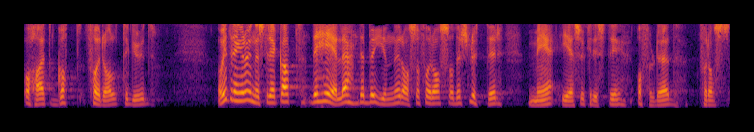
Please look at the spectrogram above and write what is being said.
å ha et godt forhold til Gud. Og Vi trenger å understreke at det hele det begynner også for oss, og det slutter med Jesu Kristi offerdød for oss.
